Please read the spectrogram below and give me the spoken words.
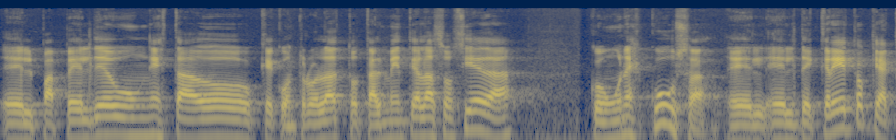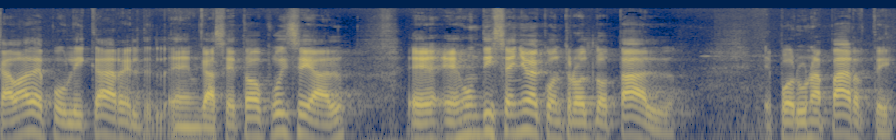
el papel de un Estado que controla totalmente a la sociedad con una excusa. El, decreto que acaba de publicar en Gaceta Oficial eh, es un diseño de control total, eh, por una parte.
